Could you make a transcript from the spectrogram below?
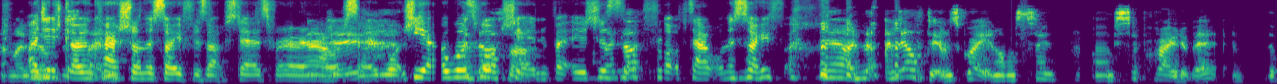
and I, I did go and crash on the sofas upstairs for an hour or so. Watch. Yeah, I was that. watching, but it just like flopped out on the sofa. yeah, I, lo- I loved it. It was great, and I'm so I'm so proud of it. And the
